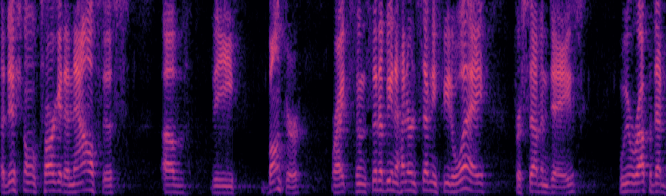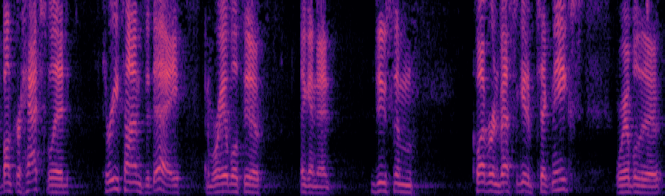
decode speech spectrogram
additional target analysis of the bunker, right? So instead of being 170 feet away for seven days, we were up at that bunker hatch lid three times a day, and we're able to, again, uh, do some clever investigative techniques. We're able to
